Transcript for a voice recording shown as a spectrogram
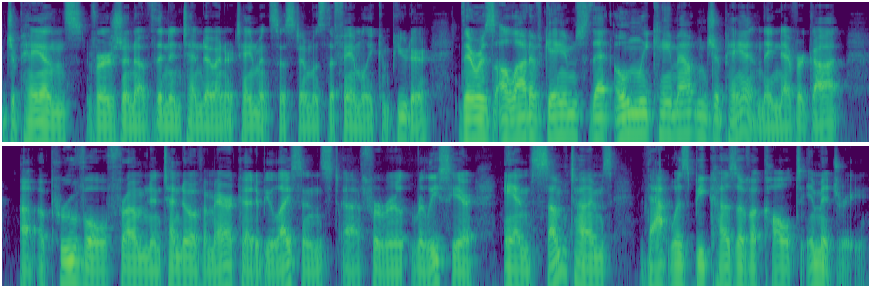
Japan's version of the Nintendo Entertainment System was the Family Computer. There was a lot of games that only came out in Japan. They never got uh, approval from Nintendo of America to be licensed uh, for re- release here, and sometimes that was because of occult imagery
